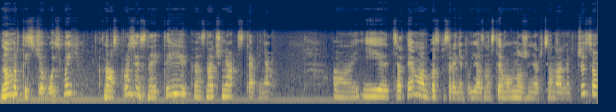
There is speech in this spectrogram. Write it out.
Номер 1008. Нас просять знайти е, значення степеня. І ця тема безпосередньо пов'язана з темою множення раціональних чисел,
